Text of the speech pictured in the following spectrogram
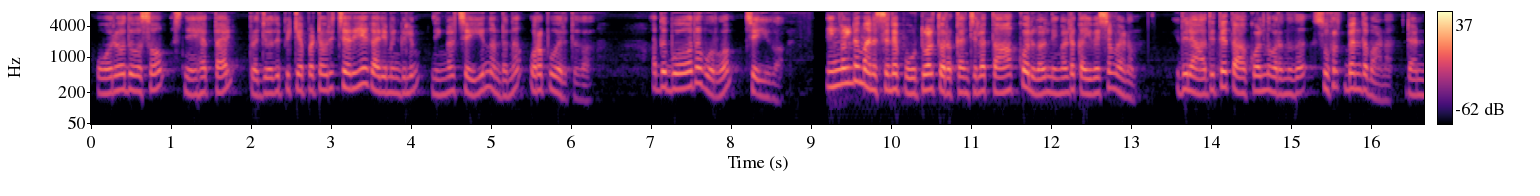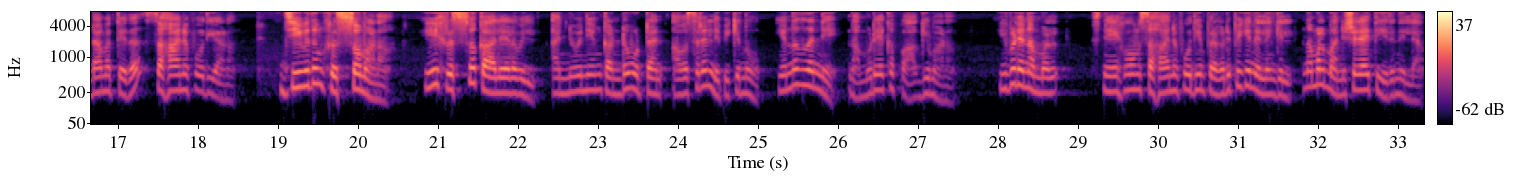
ഓരോ ദിവസവും സ്നേഹത്താൽ പ്രചോദിപ്പിക്കപ്പെട്ട ഒരു ചെറിയ കാര്യമെങ്കിലും നിങ്ങൾ ചെയ്യുന്നുണ്ടെന്ന് ഉറപ്പുവരുത്തുക. അത് ബോധപൂർവം ചെയ്യുക. നിങ്ങളുടെ മനസ്സിന്റെ പൂട്ടുകൾ തുറക്കാൻ ചില താക്കോലുകൾ നിങ്ങളുടെ കൈവശം വേണം. ഇതിൽ ആദ്യത്തെ താക്കോൽ എന്ന് പറയുന്നത് സുഹൃത്ത് ബന്ധമാണ് രണ്ടാമത്തേത് സഹാനുഭൂതിയാണ്. ജീവിതം ഹ്രസ്വമാണ്. ഈ ഹ്രസ്വ കാലയളവിൽ അന്യോന്യം കണ്ടുമുട്ടാൻ അവസരം ലഭിക്കുന്നു എന്നതുതന്നെ നമ്മുടെയൊക്കെ ഭാഗ്യമാണ്. ഇവിടെ നമ്മൾ സ്നേഹവും സഹാനുഭൂതിയും പ്രകടിപ്പിക്കുന്നില്ലെങ്കിൽ നമ്മൾ മനുഷ്യരായി തീരുന്നില്ല.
